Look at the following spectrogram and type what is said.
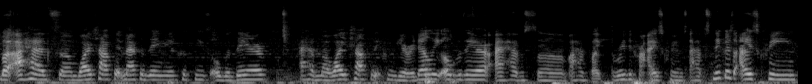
But I have some white chocolate macadamia cookies over there. I have my white chocolate from Ghirardelli over there. I have some, I have like three different ice creams. I have Snickers ice cream,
